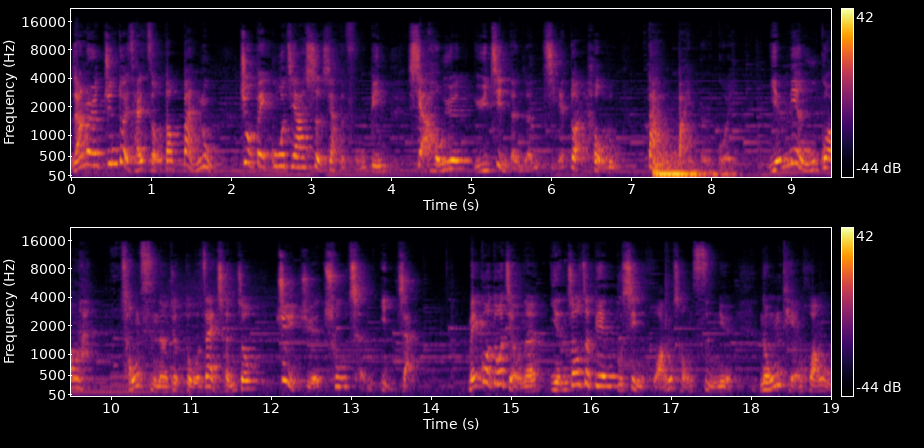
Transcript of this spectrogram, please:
然而军队才走到半路，就被郭嘉设下的伏兵。夏侯渊、于禁等人截断后路，大败而归，颜面无光啊！从此呢，就躲在城中，拒绝出城应战。没过多久呢，兖州这边不幸蝗虫肆虐，农田荒芜，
